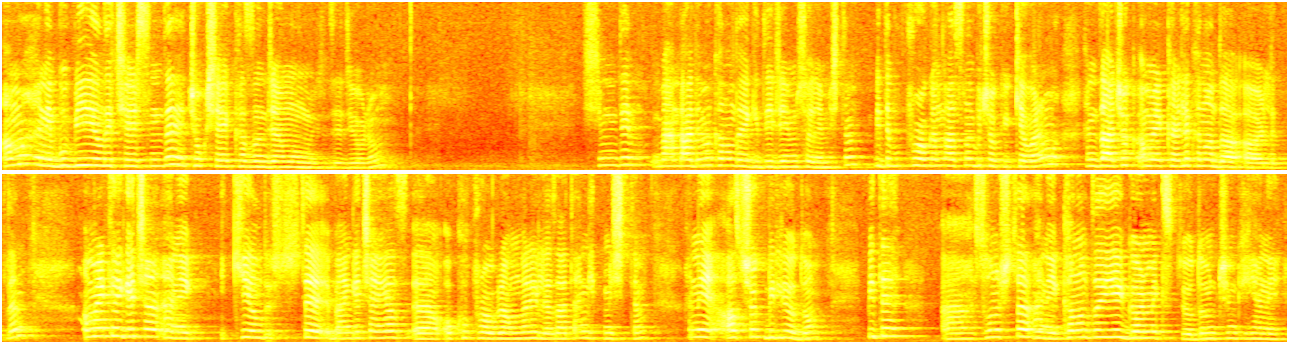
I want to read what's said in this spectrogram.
Ama hani bu bir yıl içerisinde çok şey kazanacağımı umut ediyorum. Şimdi ben daha demin Kanada'ya gideceğimi söylemiştim. Bir de bu programda aslında birçok ülke var ama hani daha çok Amerika ile Kanada ağırlıklı. Amerika'ya geçen hani iki yıl üst üste ben geçen yaz e, okul programlarıyla zaten gitmiştim. Hani az çok biliyordum. Bir de e, sonuçta hani Kanada'yı görmek istiyordum. Çünkü yani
